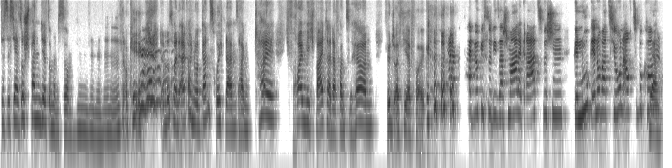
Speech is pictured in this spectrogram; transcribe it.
das ist ja so spannend jetzt. Und man ist so, okay, da muss man einfach nur ganz ruhig bleiben, sagen, toll, ich freue mich weiter davon zu hören, ich wünsche euch viel Erfolg. Ja, halt wirklich so dieser schmale Grad zwischen genug Innovation auch zu bekommen, ja.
